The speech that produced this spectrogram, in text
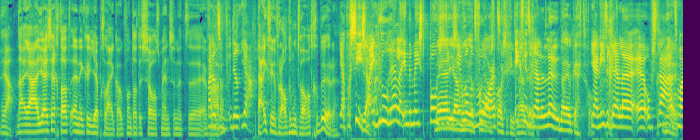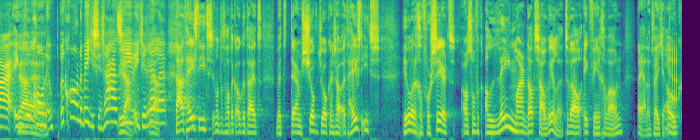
Ja, nou ja, jij zegt dat en ik, je hebt gelijk ook, want dat is zoals mensen het eh ervaren. Maar dat, deel- ja, Nou, ik vind vooral, er moet wel wat gebeuren. ja, precies. Ja. Maar ik bedoel rellen in de meest positieve Nee, ja, zin van het woord. positief. Ik Nee, vind rellen leuk. Nee, oké, top. Ja, niet rellen eh, op straat, maar ik bedoel gewoon, een- gewoon een beetje sensatie, Ja, weet je, ja. rellen. Nou, het heeft iets, want dat had ik ook altijd met de term shockjock en zo. Het heeft iets heel erg geforceerd, alsof ik alleen maar dat zou willen. Terwijl ik vind gewoon, nou ja, dat weet je Ja. ook,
